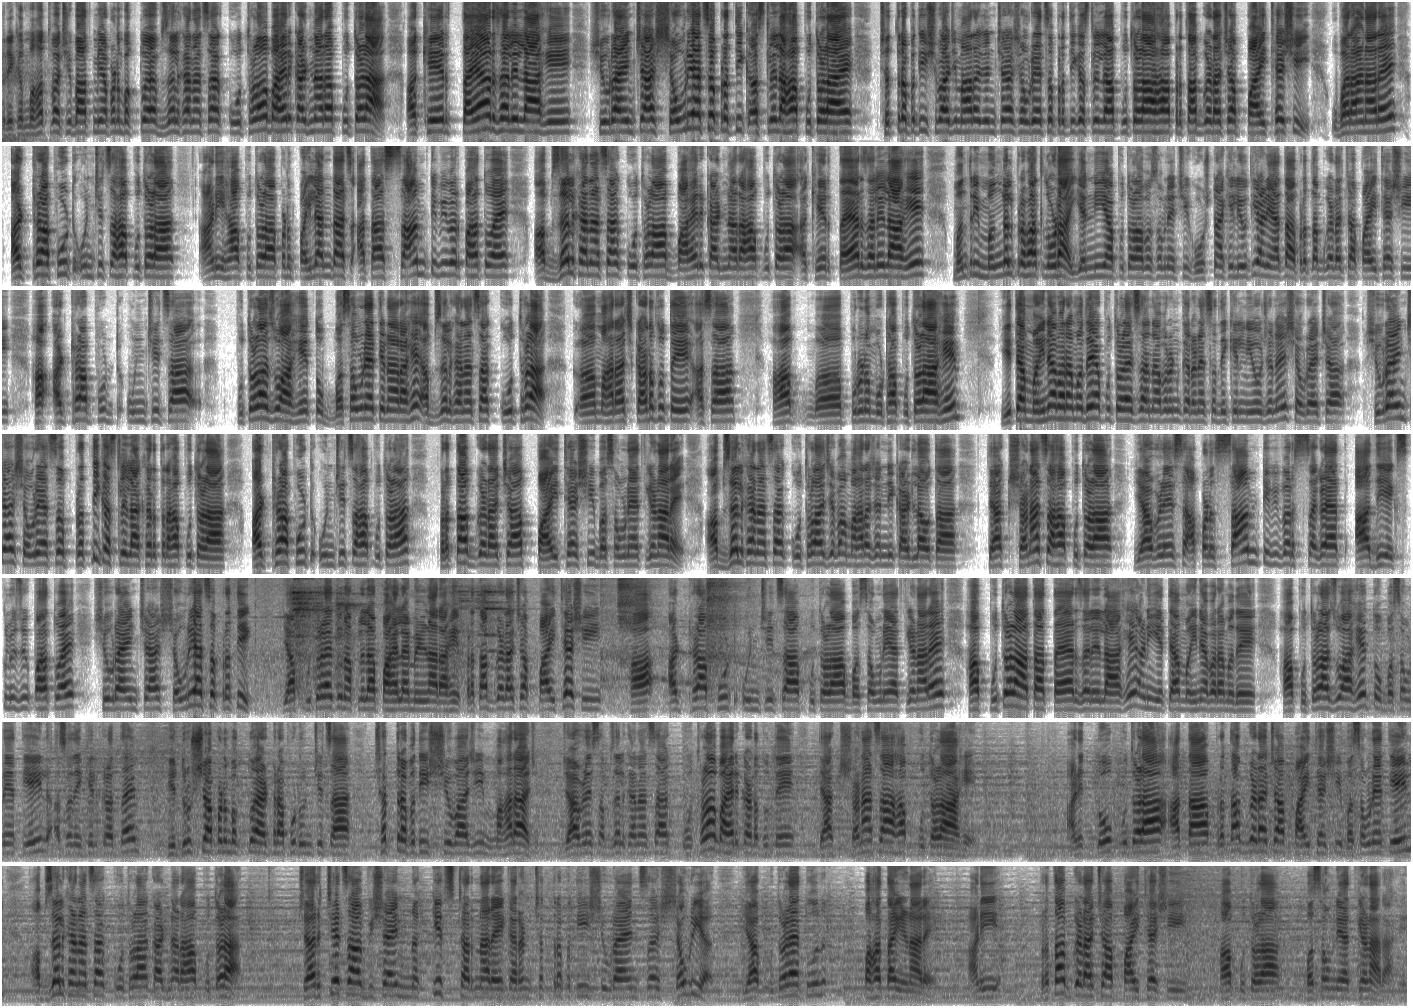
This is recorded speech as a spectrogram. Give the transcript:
तर एक महत्वाची बातमी आपण बघतोय. अफजल खानाचा कोथळा बाहेर काढणारा पुतळा अखेर तयार झालेला आहे. शिवरायांच्या शौर्याचं प्रतीक असलेला हा पुतळा आहे. छत्रपती शिवाजी महाराजांच्या शौर्याचं प्रतीक असलेला हा पुतळा हा प्रतापगडाच्या पायथ्याशी उभा राहणार आहे. अठरा फूट उंचीचा हा पुतळा आणि हा पुतळा आपण पहिल्यांदाच आता साम टीव्हीवर पाहतोय. अफजल खानाचा कोथळा बाहेर काढणारा हा पुतळा अखेर तयार झालेला आहे. मंत्री मंगल प्रभात लोढा यांनी या पुतळा बसवण्याची घोषणा केली होती आणि आता प्रतापगडाच्या पायथ्याशी हा अठरा फूट उंचीचा पुतळा जो आहे तो बसवण्यात येणार आहे. अफजल खानाचा कोथळा महाराज काढत होते असा हा पूर्ण मोठा पुतळा आहे. येत्या महिन्याभरामध्ये या पुतळ्याचं अनावरण करण्याचं देखील नियोजन आहे. शौर्याच्या शिवरायांच्या शौर्याचं प्रतीक असलेला खरं तर हा पुतळा अठरा फूट उंचीचा हा पुतळा प्रतापगडाच्या पायथ्याशी बसवण्यात येणार आहे. अफजलखानाचा कोथळा जेव्हा महाराजांनी काढला होता त्या क्षणाचा हा पुतळा यावेळेस आपण साम टीव्हीवर सगळ्यात आधी एक्सक्लुझिव्ह पाहतोय. शिवरायांच्या शौर्याचं प्रतीक या पुतळ्यातून आपल्याला पाहायला मिळणार आहे. प्रतापगडाच्या पायथ्याशी हा अठरा फूट उंचीचा पुतळा बसवण्यात येणार आहे. हा पुतळा आता तयार झालेला आहे आणि येत्या महिन्याभरामध्ये हा पुतळा जो आहे तो बसवण्यात येईल असं देखील कळत आहे ही दृश्य आपण बघतोय अठरा फूट उंचीचा छत्रपती शिवाजी महाराज. ज्यावेळेस अफजल खानाचा कोथळा बाहेर काढत होते त्या क्षणाचा हा पुतळा आहे. आणि तो पुतळा आता प्रतापगडाच्या पायथ्याशी बसवण्यात येईल. अफजल खानाचा कोथळा काढणारा हा पुतळा चर्चेचा विषय नक्कीच ठरणार आहे कारण छत्रपती शिवरायांचं शौर्य या पुतळ्यातून पाहता येणार आहे. आणि प्रतापगडाच्या पायथ्याशी हा पुतळा बसवण्यात येणार आहे.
